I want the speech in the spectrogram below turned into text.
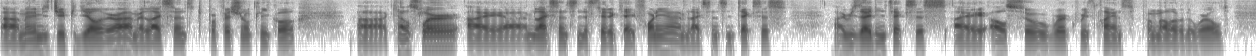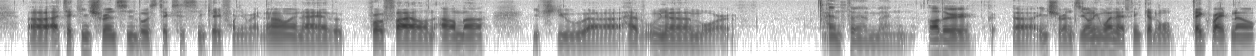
uh, my name is JP De Oliveira. I'm a licensed professional clinical uh, counselor. I am uh, licensed in the state of California. I'm licensed in Texas. I reside in Texas. I also work with clients from all over the world. Uh, I take insurance in both Texas and California right now, and I have a profile on Alma if you uh, have Unum or Anthem and other uh, insurance. The only one I think I don't take right now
